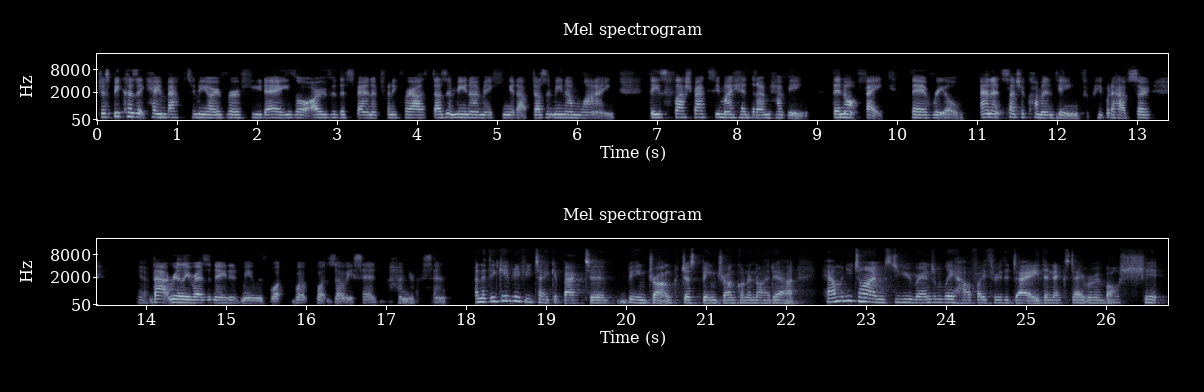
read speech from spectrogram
just because it came back to me over a few days or over the span of 24 hours doesn't mean i'm making it up doesn't mean i'm lying these flashbacks in my head that i'm having they're not fake they're real and it's such a common thing for people to have so yeah. that really resonated me with what what what Zoe said 100%. And I think even if you take it back to being drunk, just being drunk on a night out, how many times do you randomly halfway through the day, the next day remember, oh shit,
